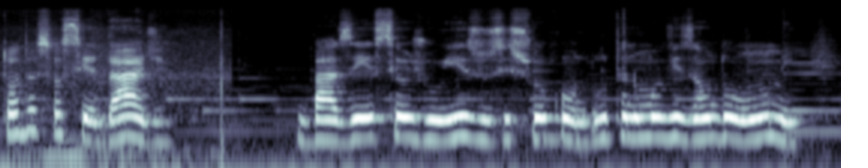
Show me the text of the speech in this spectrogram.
Toda a sociedade baseia seus juízos e sua conduta numa visão do homem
